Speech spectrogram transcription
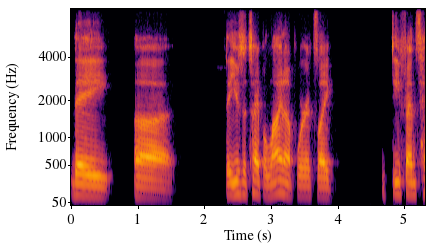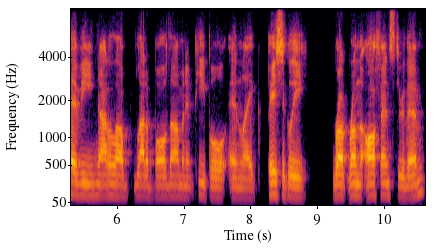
they uh, they use a type of lineup where it's like defense heavy, not a lot, lot of ball dominant people, and like basically run, run the offense through them,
